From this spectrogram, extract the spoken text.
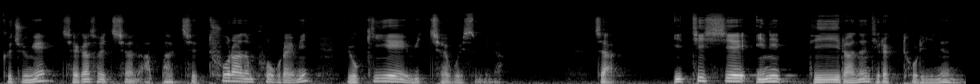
그 중에 제가 설치한 apache2라는 프로그램이 여기에 위치하고 있습니다. 자, etc의 initd라는 디렉토리는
